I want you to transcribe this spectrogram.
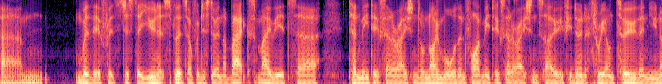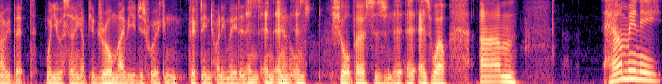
um, with if it's just a unit split. So if we're just doing the backs, maybe it's uh, 10 meter accelerations or no more than five meter accelerations. So if you're doing a three on two, then you know that when you were setting up your drill, maybe you're just working 15, 20 meters. and and, and, and short bursts as, a- as well. Um, how many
